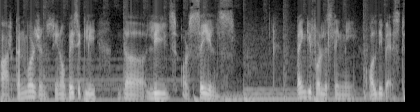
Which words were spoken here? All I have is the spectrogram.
are conversions you know basically the leads or sales. Thank you for listening me. All the best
